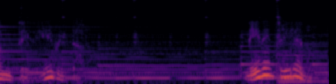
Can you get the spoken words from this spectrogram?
అంతేనే వింటారు. నేనేం చేయలేను.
